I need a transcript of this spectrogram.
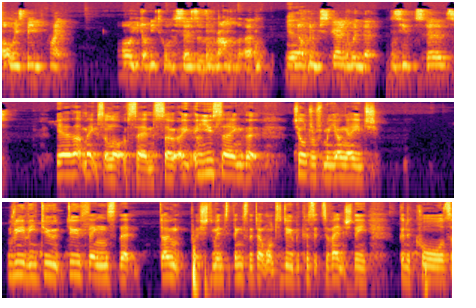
always been like oh, you don't need to go up the stairs, there's a ramp there. They're not going to be scared when they see the stairs. Yeah, that makes a lot of sense. So, are, are you saying that children from a young age really do do things that don't push them into things they don't want to do because it's eventually going to cause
